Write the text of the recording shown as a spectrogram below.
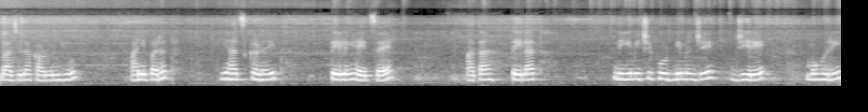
बाजूला काढून घेऊ. आणि परत ह्याच कढईत तेल घ्यायचं आहे आता तेलात नेहमीची फोडणी म्हणजे जिरे मोहरी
